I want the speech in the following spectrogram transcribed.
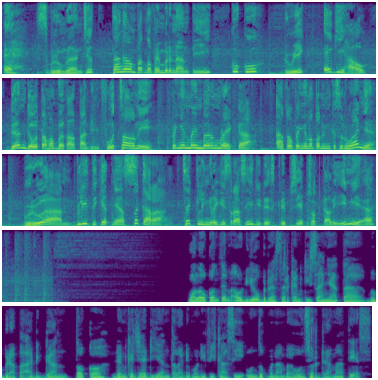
Eh, sebelum lanjut, tanggal 4 November nanti, Kukuh, Dwik, Egi Hau, dan Gautama bakal tanding futsal nih. Pengen main bareng mereka? Atau pengen nontonin keseruannya? Buruan, beli tiketnya sekarang. Cek link registrasi di deskripsi episode kali ini ya. Walau konten audio berdasarkan kisah nyata, beberapa adegan, tokoh, dan kejadian telah dimodifikasi untuk menambah unsur dramatis.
